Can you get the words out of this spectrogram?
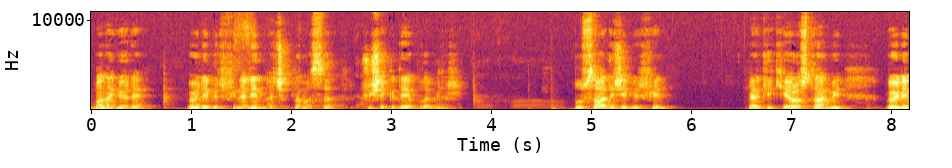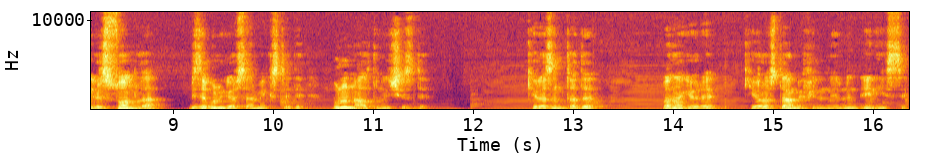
Bana göre böyle bir finalin açıklaması şu şekilde yapılabilir. Bu sadece bir film. Belki Kiarostami böyle bir sonla bize bunu göstermek istedi. Bunun altını çizdi. Kirazın tadı bana göre Kiarostami filmlerinin en iyisi.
